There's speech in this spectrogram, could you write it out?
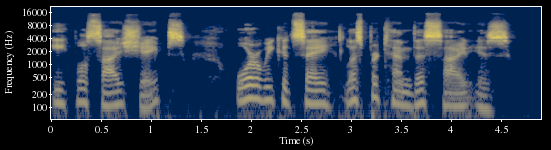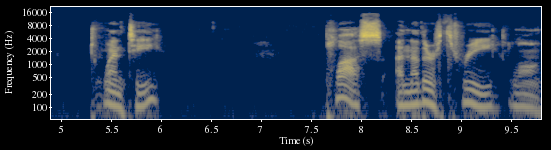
equal size shapes, or we could say, let's pretend this side is 20 plus another 3 long.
